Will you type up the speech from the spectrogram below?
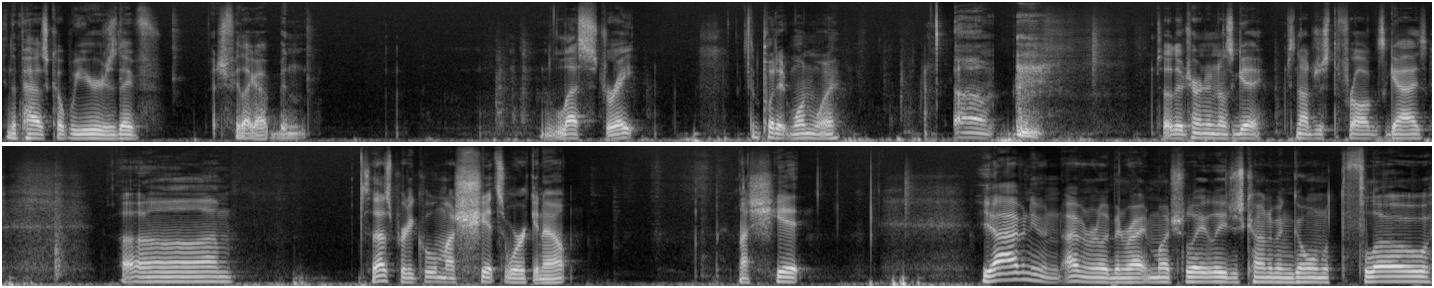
in the past couple years they've. I just feel like I've been less straight, to put it one way. Um, so they're turning us gay. It's not just the frogs, guys. Um, so that's pretty cool. My shit's working out. My shit. Yeah, I haven't even I haven't really been writing much lately. Just kind of been going with the flow.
